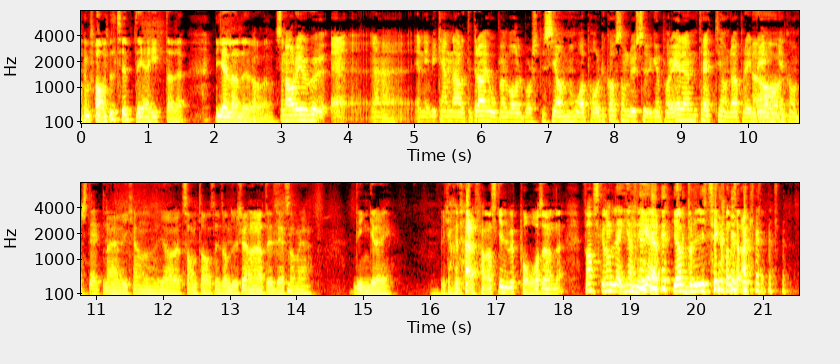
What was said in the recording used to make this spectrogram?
det var väl typ det jag hittade. Gällande och... Sen har du ju... Eh, en, vi kan alltid dra ihop en Valborg special med HA Podcast om du är sugen på det den 30 april. Det är inga konstigheter. Nej, vi kan göra ett sånt avsnitt om du känner att det är det som är din grej. Det är kanske är därför han har skrivit på och sen... Vad ska de lägga ner? Jag bryter kontraktet.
